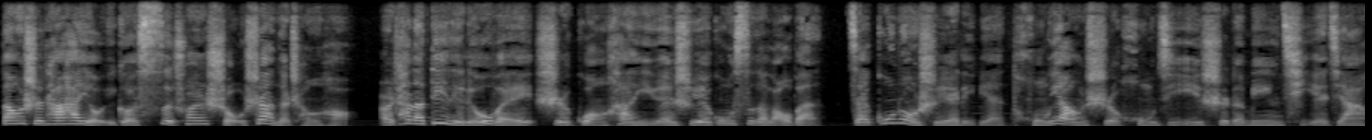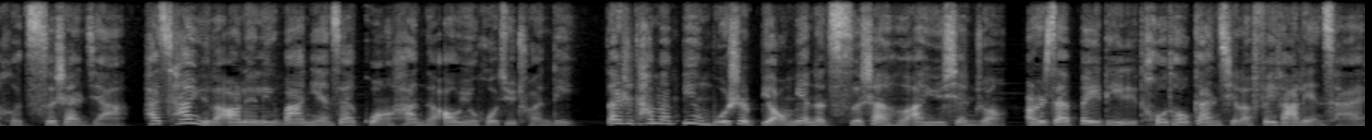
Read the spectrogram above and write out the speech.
当时他还有一个“四川首善”的称号。而他的弟弟刘维是广汉以源实业公司的老板，在公众视野里边同样是红极一时的民营企业家和慈善家，还参与了2008年在广汉的奥运火炬传递。但是他们并不是表面的慈善和安于现状，而是在背地里偷偷干起了非法敛财。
